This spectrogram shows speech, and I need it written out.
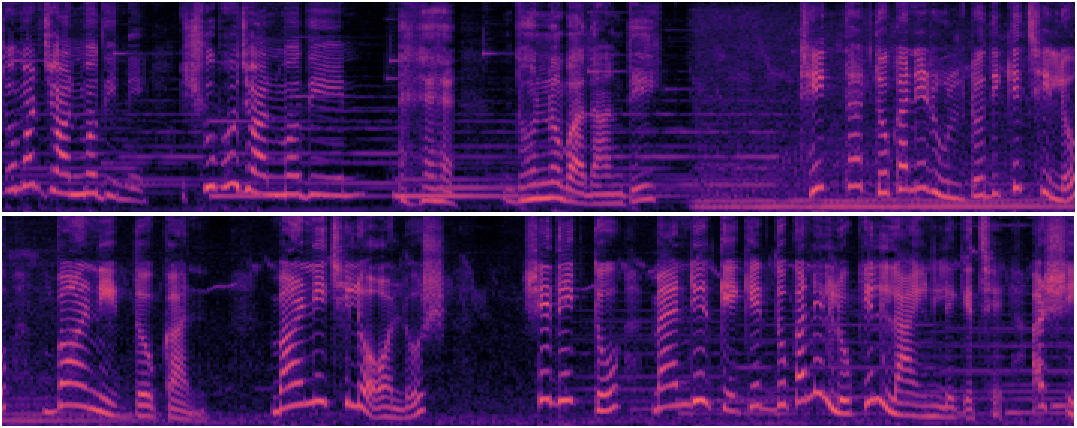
তোমার জন্মদিনে। শুভ জন্মদিন। ধন্যবাদ আন্টি। ঠিক তার দোকানের উল্টো দিকে ছিল বার্নির দোকান। বার্নি ছিল অলস সে দেখত ম্যান্ডির কেকের দোকানে লোকের লাইন লেগেছে আর সে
